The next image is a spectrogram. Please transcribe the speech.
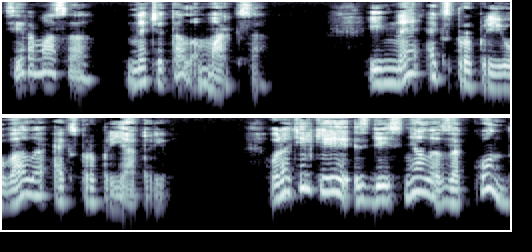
Сіра маса не читала Маркса і не експропріювала експропріаторів. Вона тільки здійсняла закон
